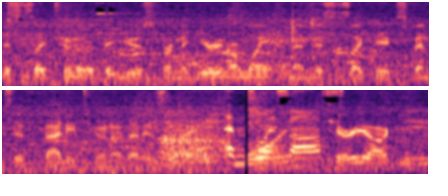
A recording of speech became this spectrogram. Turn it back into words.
This is like tuna that they use for nigiri normally, and then this is like the expensive fatty tuna that is like And soy sauce. teriyaki,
